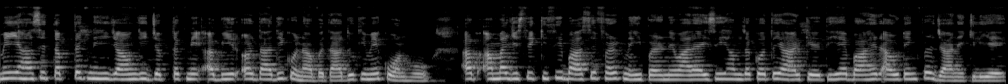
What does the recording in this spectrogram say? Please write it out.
मैं यहाँ से तब तक नहीं जाऊँगी जब तक मैं अबीर और दादी को ना बता दूँ कि मैं कौन हूँ। अब अमल जिसे किसी बात से फ़र्क नहीं पड़ने वाला है, इसी हमजा को तैयार करती है। है बाहर आउटिंग पर जाने के लिए।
